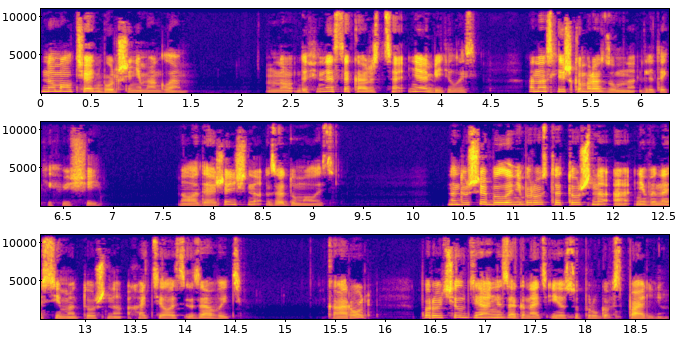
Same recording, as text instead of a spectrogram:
но молчать больше не могла. Но дофинесса, кажется, не обиделась. Она слишком разумна для таких вещей. Молодая женщина задумалась. На душе было не просто тошно, а невыносимо тошно. Хотелось завыть. Король поручил Диане загнать ее супруга в спальню.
